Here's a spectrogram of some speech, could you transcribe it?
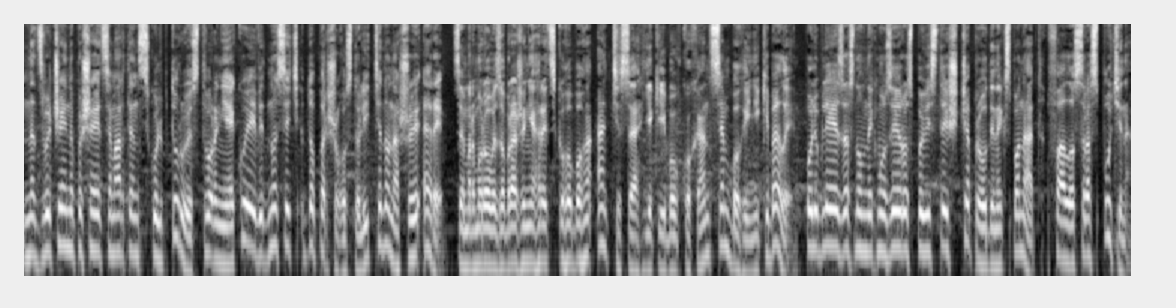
Надзвичайно пишається Мартен скульптурою, створення якої відносять до першого століття до нашої ери. Це мармурове зображення грецького бога Антіса, який був коханцем богині Кібели. Полюбляє засновник музею розповісти ще про один експонат фалос Распутіна.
